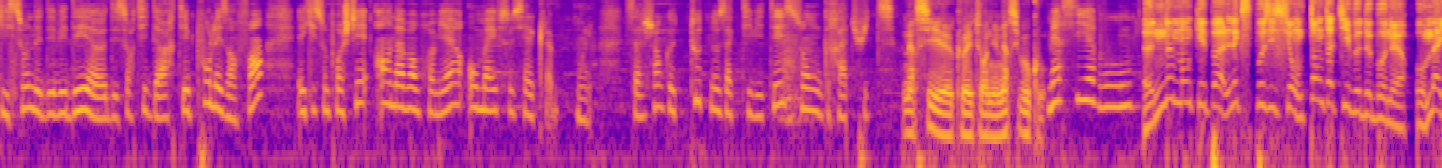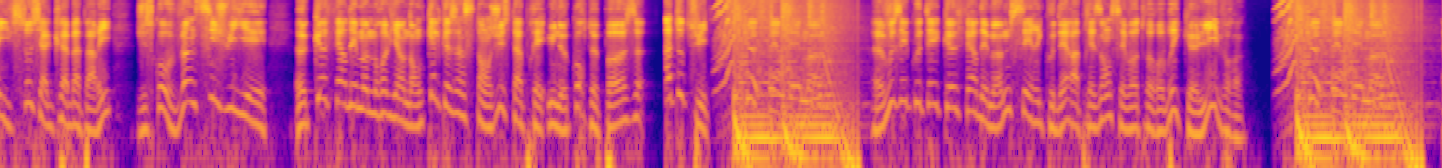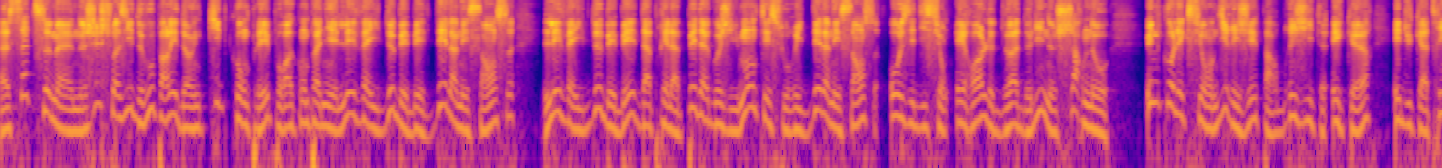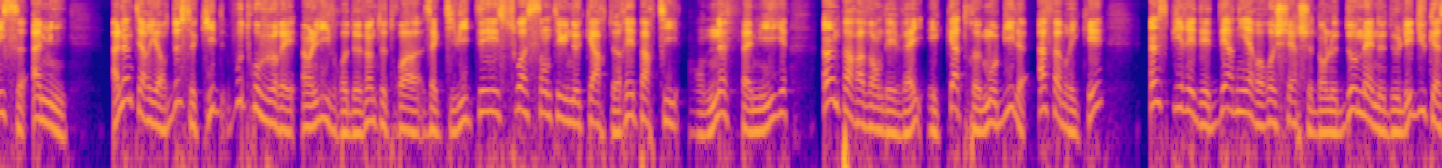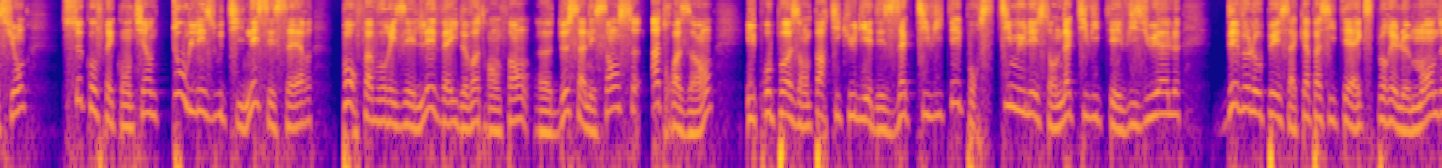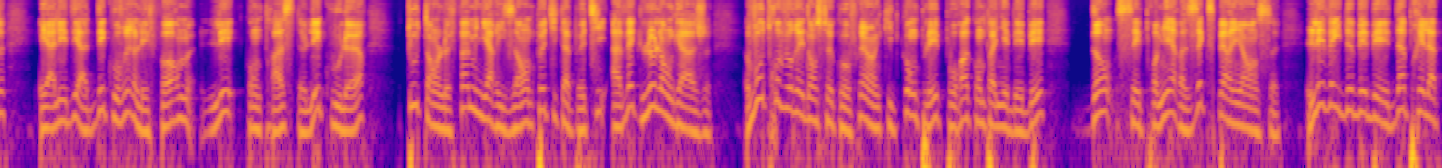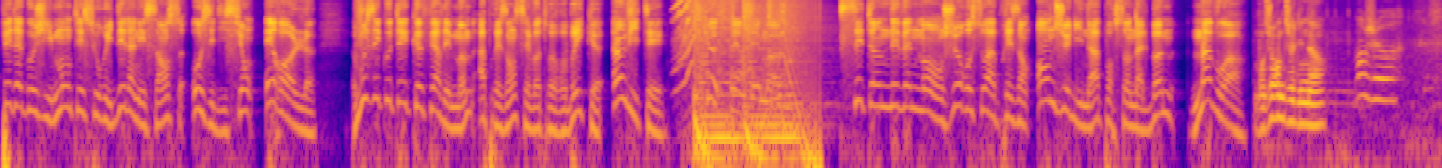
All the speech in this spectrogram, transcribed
qui sont des DVD euh, des sorties d'Arte pour les enfants et qui sont projetés en avant-première au Maïf Social Club. Voilà. Sachant que toutes nos activités sont gratuites. Merci euh, Chloé Tournier, merci beaucoup. Merci à vous. Euh, ne manquez pas l'exposition Tentative de bonheur au Maïf Social Club à Paris jusqu'au 26 juillet. que faire des mômes revient dans quelques instants juste après une courte pause. A tout de suite. Que faire des mômes? Vous écoutez Que faire des mômes, c'est Eric à présent c'est votre rubrique livre. Que faire des mômes euh, cette semaine, j'ai choisi de vous parler d'un kit complet pour accompagner l'éveil de bébé dès la naissance, l'éveil de bébé d'après la pédagogie Montessori dès la naissance aux éditions Hérol de Adeline Charnot, une collection dirigée par Brigitte Ecker, éducatrice amie. À l'intérieur de ce kit, vous trouverez un livre de 23 activités, 61 cartes réparties en 9 familles, un paravent d'éveil et 4 mobiles à fabriquer. Inspiré des dernières recherches dans le domaine de l'éducation, ce coffret contient tous les outils nécessaires pour favoriser l'éveil de votre enfant euh, de sa naissance à 3 ans. Il propose en particulier des activités pour stimuler son activité visuelle, développer sa capacité à explorer le monde et à l'aider à découvrir les formes, les contrastes, les couleurs, tout en le familiarisant petit à petit avec le langage. Vous trouverez dans ce coffret un kit complet pour accompagner bébé dans ses premières expériences. L'éveil de bébé d'après la pédagogie Montessori dès la naissance aux éditions Erol. Vous écoutez Que faire des mômes, à présent c'est votre rubrique invité. Que faire des mômes? C'est un événement, je reçois à présent Angelina pour son album Ma Voix. Bonjour Angelina. Bonjour.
